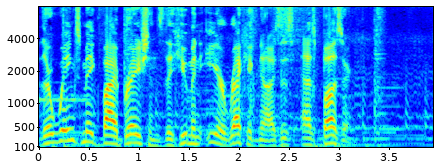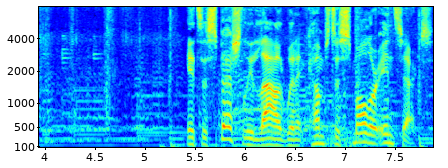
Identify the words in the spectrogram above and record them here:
their wings make vibrations the human ear recognizes as buzzing. It's especially loud when it comes to smaller insects.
